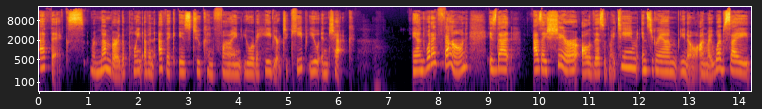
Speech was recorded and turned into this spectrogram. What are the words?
ethics. Remember, the point of an ethic is to confine your behavior, to keep you in check. And what I've found is that as I share all of this with my team, Instagram, you know, on my website,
